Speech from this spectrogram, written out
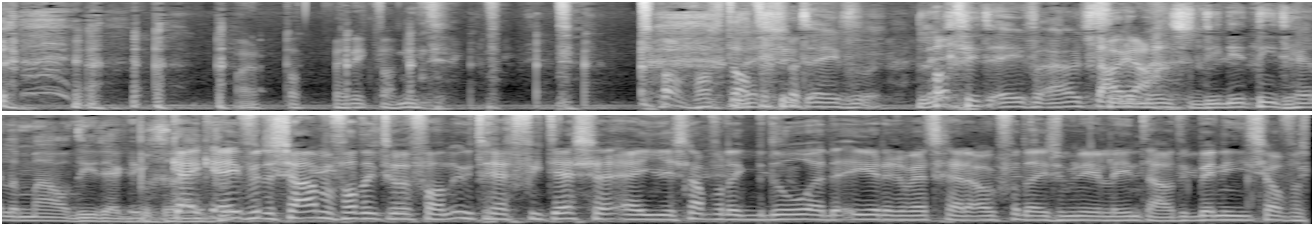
maar dat weet ik dan niet. dat leg, dit even, leg dit even uit voor Nou ja. de mensen die dit niet helemaal direct begrijpen. Kijk even de samenvatting terug van Utrecht-Vitesse. En je snapt wat ik bedoel. En de eerdere wedstrijden ook van deze meneer Lindhout. Ik ben hier niet zo van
